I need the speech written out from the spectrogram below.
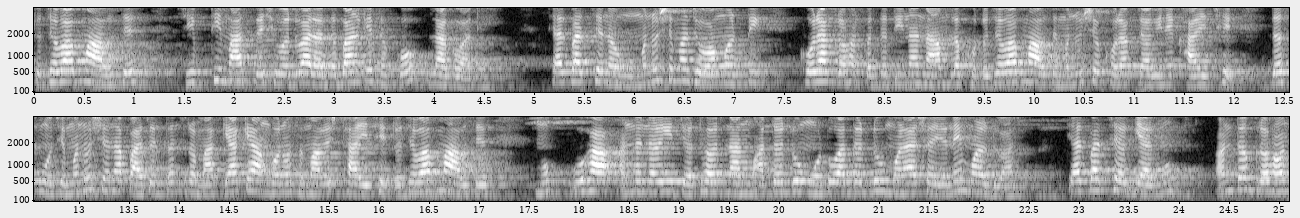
તો જવાબમાં આવશે જીભથી માંસપેશીઓ દ્વારા દબાણ કે ધક્કો લાગવાથી. ત્યારબાદ છે નવમું, મનુષ્યમાં જોવા મળતી ખોરાક ગ્રહણ પદ્ધતિના નામ લખો, તો જવાબમાં આવશે મનુષ્ય ખોરાક ચાવીને ખાય છે. દસમું છે, મનુષ્યના પાચન તંત્રમાં કયા કયા અંગોનો સમાવેશ થાય છે તો જવાબમાં આવશે મુખ ગુહા અન્નનળી, જઠર, નાનું આંતરડું, મોટું આંતરડું, મળાશય અને મળદ્વાર. ત્યારબાદ છે અગિયારમું, અંતગ્રહણ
